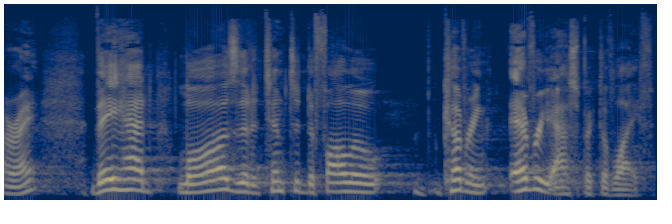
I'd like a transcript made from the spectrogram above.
All right? They had laws that attempted to follow covering every aspect of life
